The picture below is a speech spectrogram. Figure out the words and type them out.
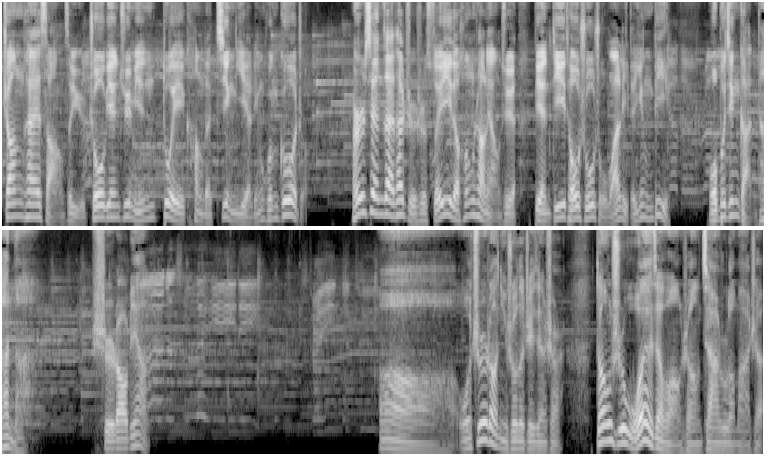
张开嗓子与周边居民对抗的敬业灵魂歌者，而现在他只是随意的哼上两句，便低头数数碗里的硬币。我不禁感叹呐。世道变了。哦，我知道你说的这件事儿。当时我也在网上加入了骂战，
